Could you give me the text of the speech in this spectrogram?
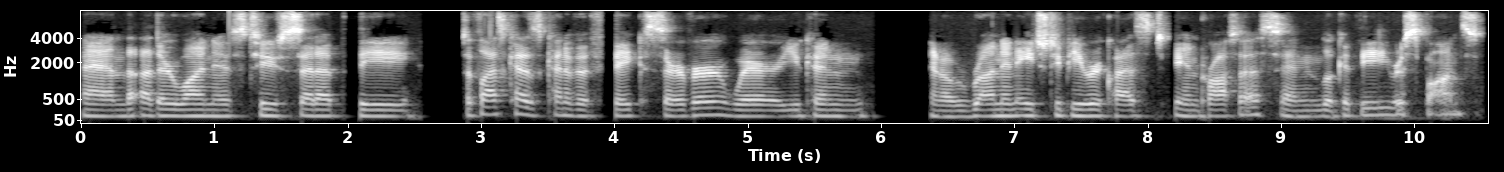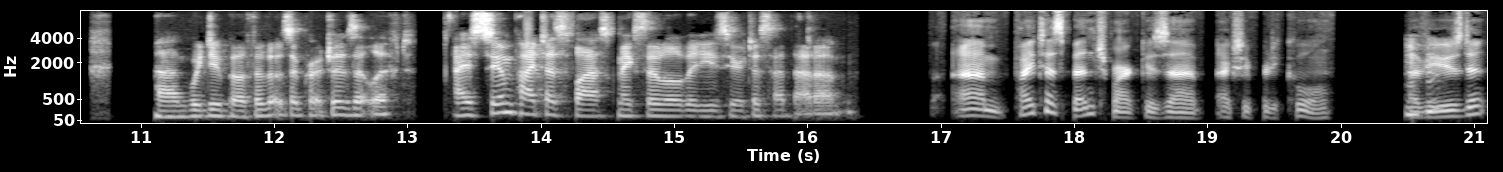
And the other one is to set up the. So Flask has kind of a fake server where you can, you know, run an HTTP request in process and look at the response. Um, we do both of those approaches at Lyft. I assume PyTest Flask makes it a little bit easier to set that up. Um, PyTest Benchmark is uh, actually pretty cool. Have you Mhm. used it?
